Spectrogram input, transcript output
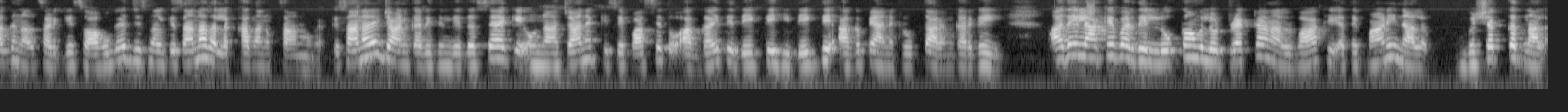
ਅੱਗ ਨਾਲ ਸੜ ਕੇ ਸੁਆਹ ਹੋ ਗਿਆ ਜਿਸ ਨਾਲ ਕਿਸਾਨਾਂ ਦਾ ਲੱਖਾਂ ਦਾ ਨੁਕਸਾਨ ਹੋ ਗਿਆ। ਕਿਸਾਨਾਂ ਨੇ ਜਾਣਕਾਰੀ ਦਿੰਦੇ ਦੱਸਿਆ ਕਿ ਉਹਨਾਂ ਅਚਾਨਕ ਕਿਸੇ ਪਾਸੇ ਤੋਂ ਅੱਗ ਆਈ ਤੇ ਦੇਖਦੇ ਹੀ ਦੇਖਦੇ ਅੱਗ ਭਿਆਨਕ ਰੂਪ ਧਾਰਨ ਕਰ ਗਈ। ਅਤੇ ਇਲਾਕੇ ਭਰ ਦੇ ਲੋਕਾਂ ਵੱਲੋਂ ਟਰੈਕਟਰਾਂ ਨਾਲ ਵਾਹ ਕੇ ਅਤੇ ਪਾਣੀ ਨਾਲ ਮੁਸ਼ਕਲ ਨਾਲ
